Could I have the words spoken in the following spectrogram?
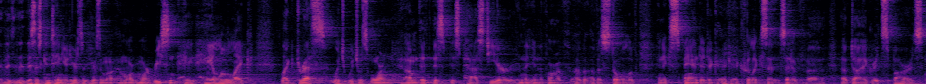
this has continued. Here's, here's a, more, a more, more recent halo-like like dress, which, which was worn um, this, this past year in the, in the form of, of, of a stole of an expanded ac acrylic set, set of, uh, of diagrid spars.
